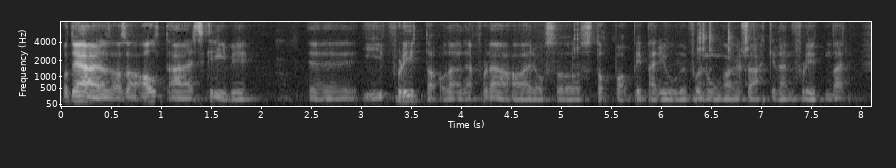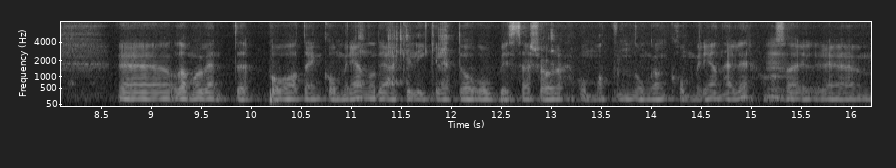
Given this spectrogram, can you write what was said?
Og det er, altså, Alt er skrevet i flyt, da, og det er derfor det har også stoppa opp i perioder. For noen ganger så er ikke den flyten der. Uh, og da må vi vente på at den kommer igjen. Og det er ikke like lett å overbevise seg sjøl om at den noen gang kommer igjen heller. Og så er um,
